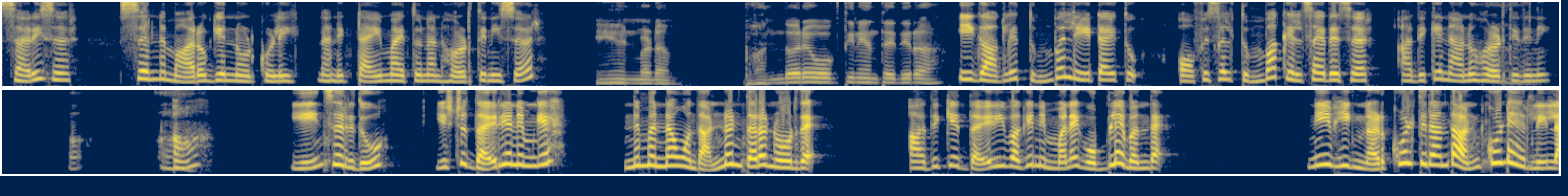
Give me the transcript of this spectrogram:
ಸರಿ ಸರ್. ಸರ್ ನಮ್ಮ ಆರೋಗ್ಯ ನೋಡ್ಕೊಳ್ಳಿ. ನನಗೆ ಟೈಮ್ ಆಯ್ತು ನಾನು ಹೊರಡ್ತೀನಿ ಸರ್. ಏನ್ ಮೇಡಮ್ ಬಂದವರೇ ಹೋಗ್ತೀನಿ ಅಂತ ಇದ್ದೀರಾ? ಈಗಾಗ್ಲೇ ತುಂಬಾ ಲೇಟ್ ಆಯ್ತು. ಆಫೀಸಲ್ಲಿ ತುಂಬಾ ಕೆಲಸ ಇದೆ ಸರ್. ಅದಕ್ಕೆ ನಾನು ಹೊರಡ್ತಿದ್ದೀನಿ. ಆ? ಏನ್ ಸರ್ ಇದು? ಎಷ್ಟು ಧೈರ್ಯ ನಿಮ್ಗೆ? ನಿಮ್ಮನ್ನ ಒಂದು ಅಣ್ಣನ್ ತರ ನೋಡ್ದೆ. ಅದಕ್ಕೆ ಧೈರ್ಯವಾಗಿ ನಿಮ್ಮ ಮನೆಗೆ ಒಬ್ಳೇ ಬಂದೆ. ನೀವ್ ಹೀಗ್ ನಡ್ಕೊಳ್ತೀರಾ ಅಂತ ಅನ್ಕೊಂಡೇ ಇರ್ಲಿಲ್ಲ.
